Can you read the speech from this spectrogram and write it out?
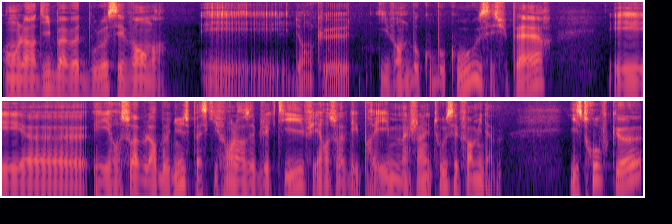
on leur dit bah votre boulot c'est vendre et donc euh, ils vendent beaucoup beaucoup c'est super et, euh, et ils reçoivent leurs bonus parce qu'ils font leurs objectifs ils reçoivent des primes machin et tout c'est formidable. Il se trouve que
